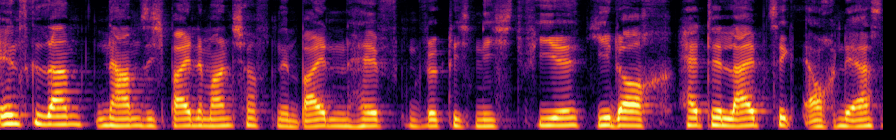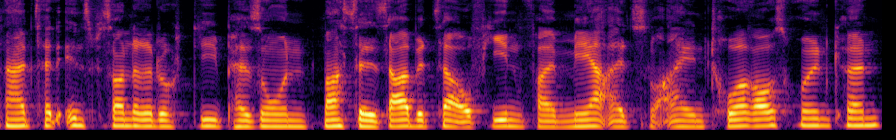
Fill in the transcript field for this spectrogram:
Insgesamt nahmen sich beide Mannschaften in beiden Hälften wirklich nicht viel. Jedoch hätte Leipzig auch in der ersten Halbzeit insbesondere durch die Person Marcel Sabitzer auf jeden Fall mehr als nur ein Tor rausholen können.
